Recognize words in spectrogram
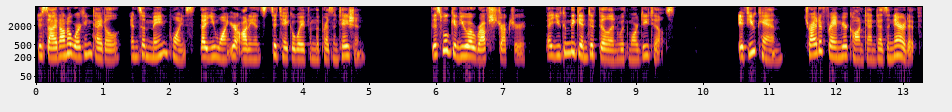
Decide on a working title and some main points that you want your audience to take away from the presentation. This will give you a rough structure that you can begin to fill in with more details. If you can, try to frame your content as a narrative.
